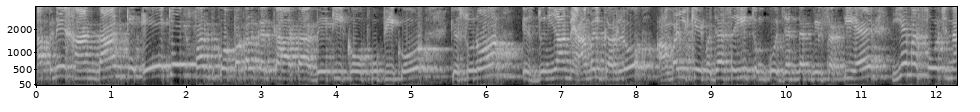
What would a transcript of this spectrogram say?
اپنے خاندان کے ایک ایک فرد کو پکڑ کر کہا تھا، بیٹی کو، پھوپھی کو، کہ سنو، اس دنیا میں عمل کر لو، عمل کے وجہ سے ہی تم کو جنت مل سکتی ہے۔ یہ مت سوچنا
